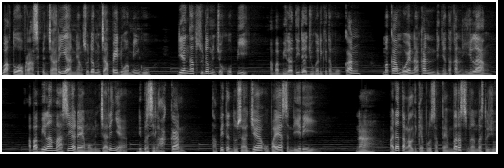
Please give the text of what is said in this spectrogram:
Waktu operasi pencarian yang sudah mencapai dua minggu dianggap sudah mencukupi. Apabila tidak juga diketemukan, maka Mbuen akan dinyatakan hilang. Apabila masih ada yang mau mencarinya, dipersilahkan. Tapi tentu saja upaya sendiri. Nah, pada tanggal 30 September 1970,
